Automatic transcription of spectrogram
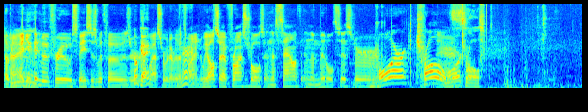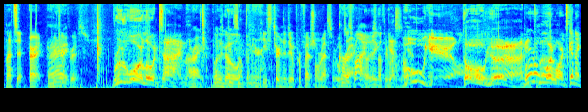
Okay. Uh, and you can move through spaces with foes or Okay. quests or whatever. That's All right. fine. We also have frost trolls in the south and the middle sister. More trolls. more trolls. That's it. All right, All your turn, right. Chris. Brutal warlord time. All right, gonna let's do something here. He's turned into a professional wrestler, which is fine. Oh, There's they- nothing yes. wrong with that. Oh yeah! Oh yeah! I mean, Brutal. Warlord's gonna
